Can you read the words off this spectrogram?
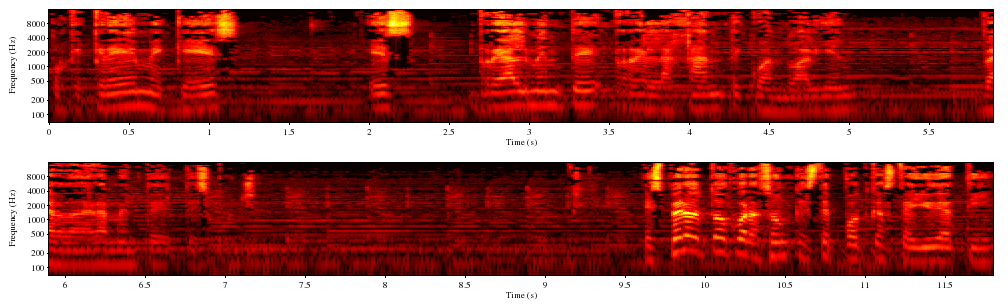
porque créeme que es, es realmente relajante cuando alguien verdaderamente te escucha. Espero de todo corazón que este podcast te ayude a ti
